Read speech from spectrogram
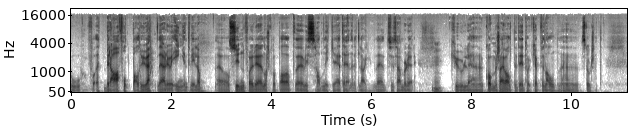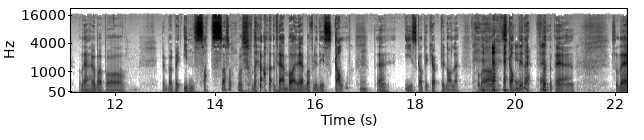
god Et bra fotballhue. Det er det jo ingen tvil om. Og synd for eh, norsk fotball at eh, hvis han ikke trener et lag. Det syns jeg han burde gjøre. Kul. eh, kommer seg jo alltid til cupfinalen, stort sett. Og det er jo bare på bare på innsats, altså. Så Det er, det er bare, bare fordi de skal. Det er I skal til cupfinale, og da skal de det. det så det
